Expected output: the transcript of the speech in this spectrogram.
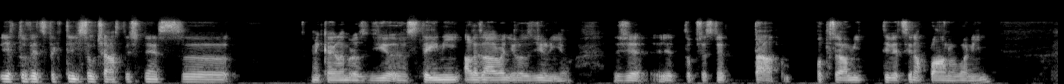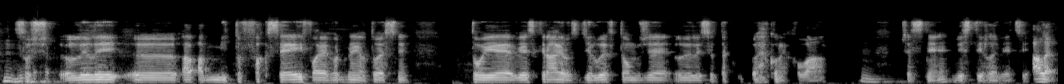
je- to věc, ve které jsou částečně s uh, Mikaelem rozdíl, stejný, ale zároveň i rozdílný. Jo. Že je to přesně ta potřeba mít ty věci naplánovaný, což Lily uh, a, a mít to fakt safe a je hodný a to jasně, to je věc, která je rozděluje v tom, že Lily se tak úplně jako nechová, Hmm. přesně, věc tyhle věci. Ale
